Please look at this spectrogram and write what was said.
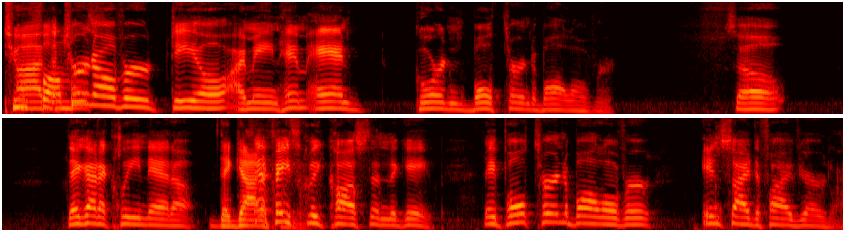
two uh, the turnover deal. I mean, him and Gordon both turned the ball over, so they got to clean that up. They gotta That basically cost them the game. They both turned the ball over inside the five yard line.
